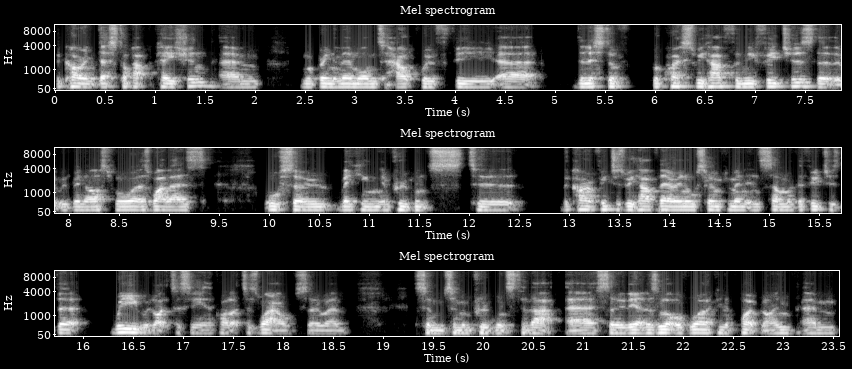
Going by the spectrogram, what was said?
the current desktop application. Um, we're bringing them on to help with the uh, the list of requests we have for new features that, that we've been asked for, as well as also making improvements to the current features we have there and also implementing some of the features that we would like to see in the product as well. So um, some some improvements to that. Uh, so yeah, there's a lot of work in the pipeline. Um,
